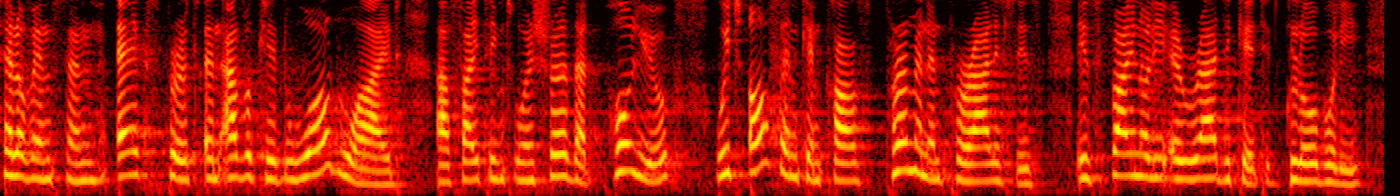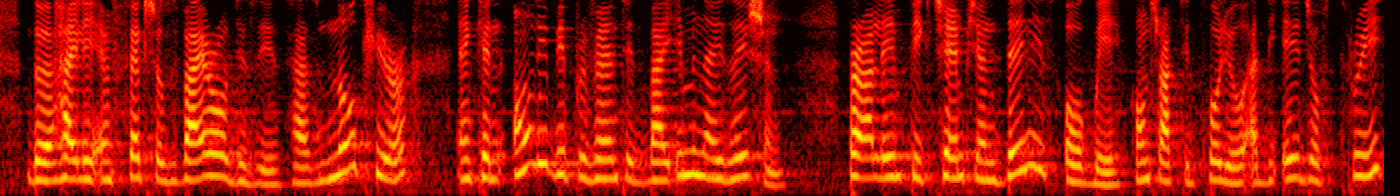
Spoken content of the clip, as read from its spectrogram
Hello, Vincent. Experts and advocates worldwide are fighting to ensure that polio, which often can cause permanent paralysis, is finally eradicated globally. The highly infectious viral disease has no cure and can only be prevented by immunization. Paralympic champion Denis Ogbe contracted polio at the age of three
